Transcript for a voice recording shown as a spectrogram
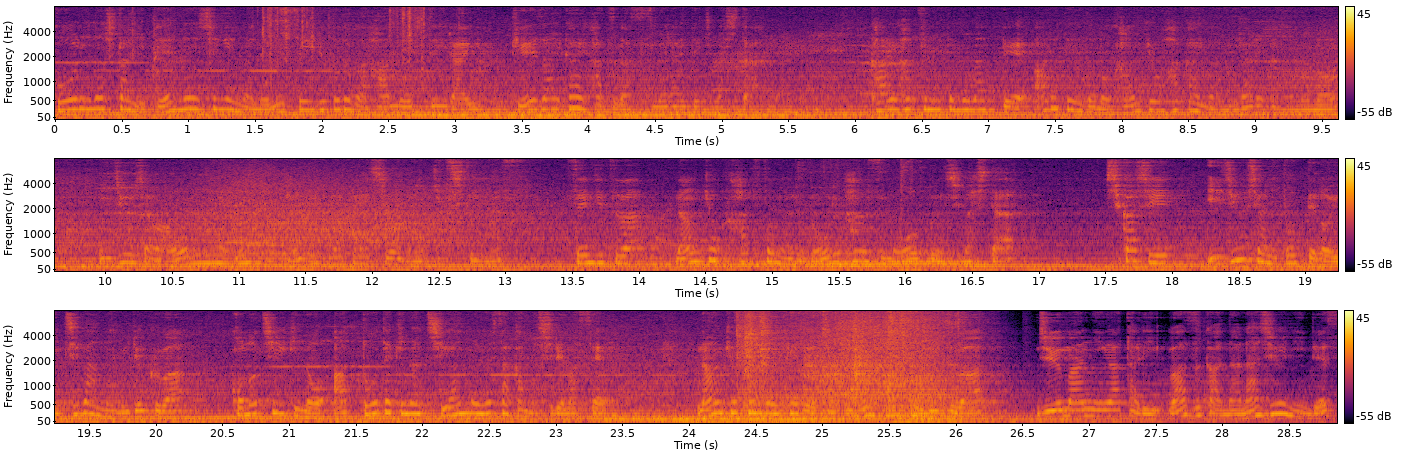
氷の下に天然資源が眠っていることが判明して以来経済開発が進められてきました。開発に伴ってある程度の環境破壊は見られたものの移住者はおおむね今の快適な暮らしを満喫しています。先日は南極初となるドールハウスもオープンしました。しかし移住者にとっての一番の魅力はこの地域の圧倒的な治安の良さかもしれません。南極における殺人発生率は10万人あたりわずか70人です。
